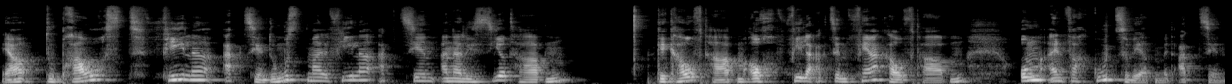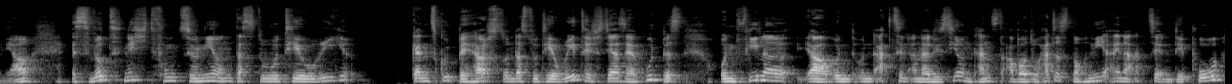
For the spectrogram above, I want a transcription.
Ja, du brauchst viele Aktien. Du musst mal viele Aktien analysiert haben, gekauft haben, auch viele Aktien verkauft haben, um einfach gut zu werden mit Aktien. Ja, es wird nicht funktionieren, dass du Theorie ganz gut beherrschst und dass du theoretisch sehr, sehr gut bist und viele, ja, und, und Aktien analysieren kannst, aber du hattest noch nie eine Aktie im Depot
